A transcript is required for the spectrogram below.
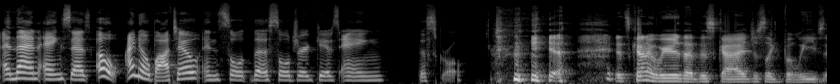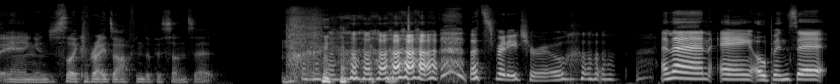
And then Aang says, Oh, I know Bato. And so the soldier gives Aang the scroll. yeah, it's kind of weird that this guy just like believes Aang and just like rides off into the sunset. That's pretty true. and then Aang opens it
